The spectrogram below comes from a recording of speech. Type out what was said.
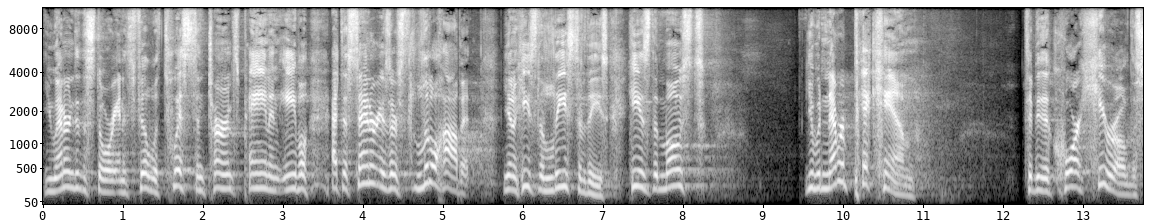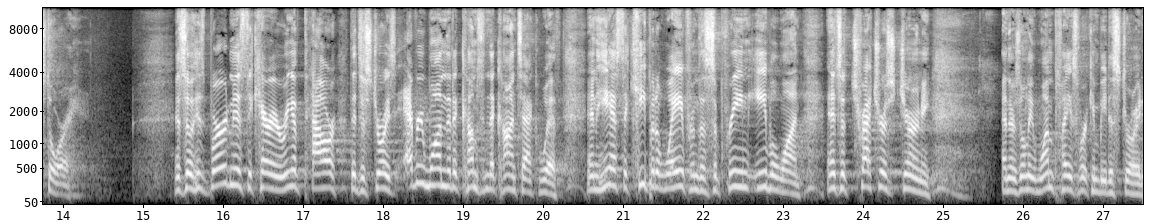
you enter into the story, and it's filled with twists and turns, pain and evil. At the center is this little hobbit. You know, he's the least of these. He is the most, you would never pick him to be the core hero of the story. And so his burden is to carry a ring of power that destroys everyone that it comes into contact with. And he has to keep it away from the supreme evil one. And it's a treacherous journey. And there's only one place where it can be destroyed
